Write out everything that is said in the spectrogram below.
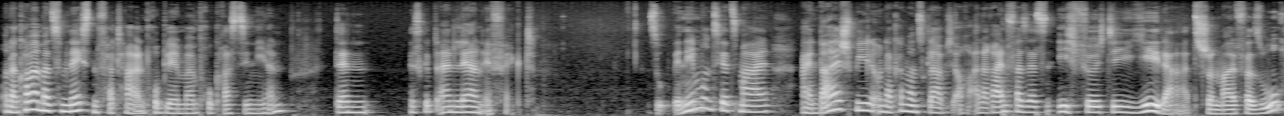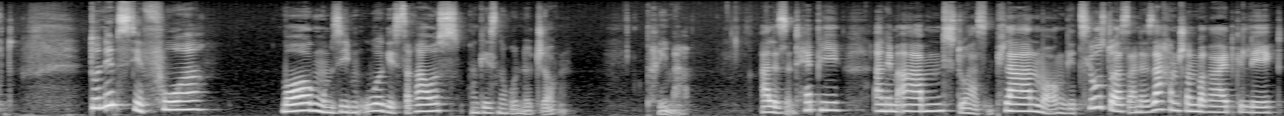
Und dann kommen wir mal zum nächsten fatalen Problem beim Prokrastinieren, denn es gibt einen Lerneffekt. So, wir nehmen uns jetzt mal ein Beispiel und da können wir uns, glaube ich, auch alle reinversetzen. Ich fürchte, jeder hat es schon mal versucht. Du nimmst dir vor, morgen um 7 Uhr gehst du raus und gehst eine Runde joggen. Prima. Alle sind happy an dem Abend, du hast einen Plan, morgen geht's los, du hast deine Sachen schon bereitgelegt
